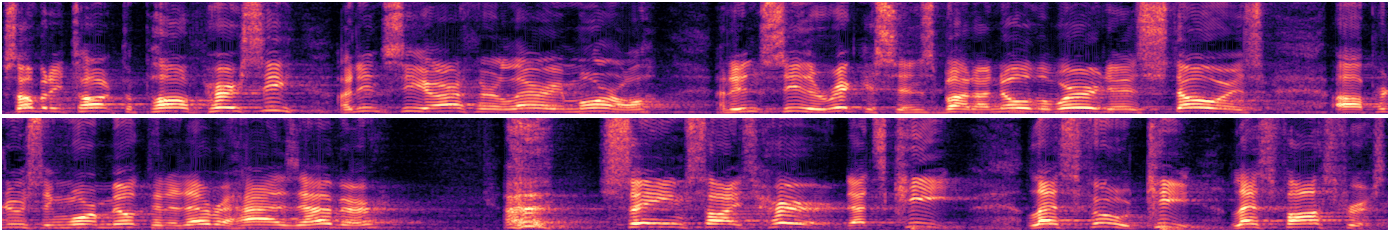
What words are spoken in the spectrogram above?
Somebody talked to Paul Percy. I didn't see Arthur Larry Morrill. I didn't see the Rickesons, but I know the word is Stowe is uh, producing more milk than it ever has ever. Same size herd, that's key. Less food, key. Less phosphorus.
